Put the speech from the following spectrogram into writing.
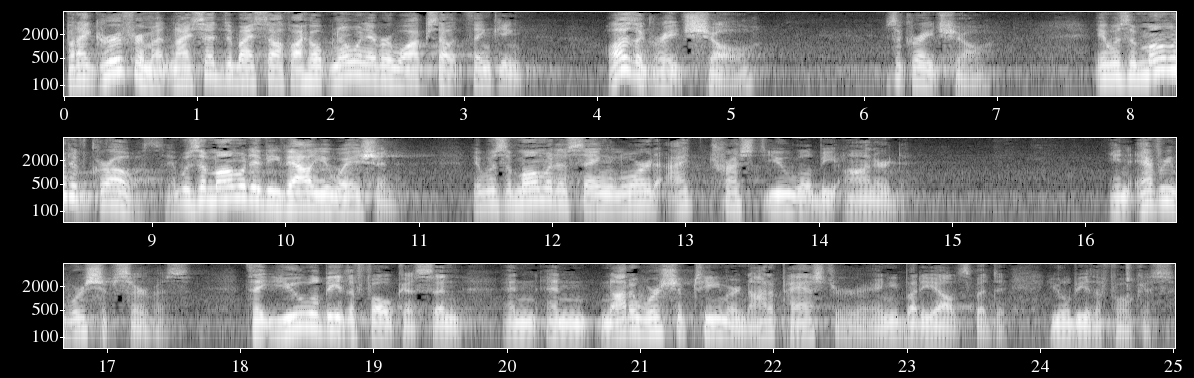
But I grew from it and I said to myself, I hope no one ever walks out thinking, well, that was a great show. It was a great show. It was a moment of growth. It was a moment of evaluation. It was a moment of saying, Lord, I trust you will be honored in every worship service, that you will be the focus and, and, and not a worship team or not a pastor or anybody else, but you will be the focus.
